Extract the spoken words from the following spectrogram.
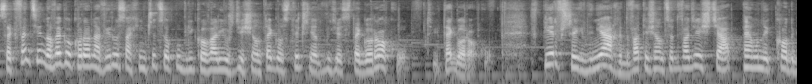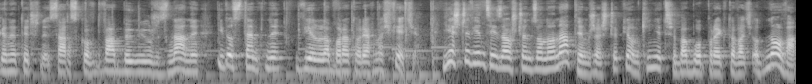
Sekwencję nowego koronawirusa Chińczycy opublikowali już 10 stycznia 2020 roku, czyli tego roku. W pierwszych dniach 2020 pełny kod genetyczny SARS-CoV-2 był już znany i dostępny w wielu laboratoriach na świecie. Jeszcze więcej zaoszczędzono na tym, że szczepionki nie trzeba było projektować od nowa,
